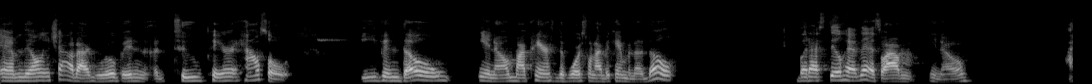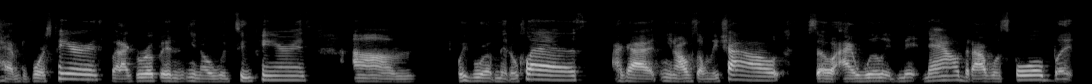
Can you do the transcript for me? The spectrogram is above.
am the only child. I grew up in a two parent household. Even though, you know, my parents divorced when I became an adult, but I still have that. So I'm, you know, I have divorced parents, but I grew up in, you know, with two parents. Um, we grew up middle class. I got, you know, I was the only child. So I will admit now that I was spoiled, but,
